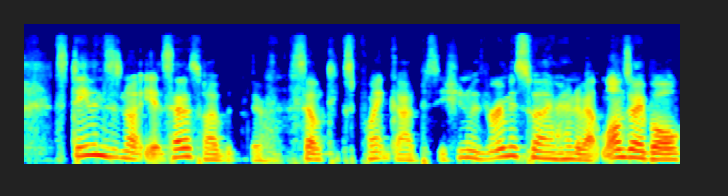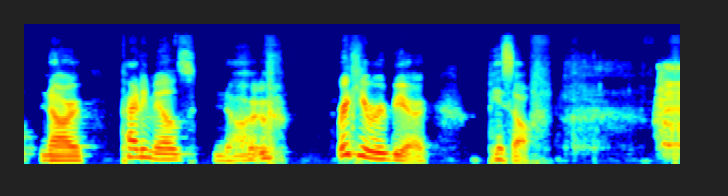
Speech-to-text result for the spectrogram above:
Stevens is not yet satisfied with the Celtics point guard position, with rumors swirling around about Lonzo Ball. No. Patty Mills. No. Ricky Rubio. Piss off.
